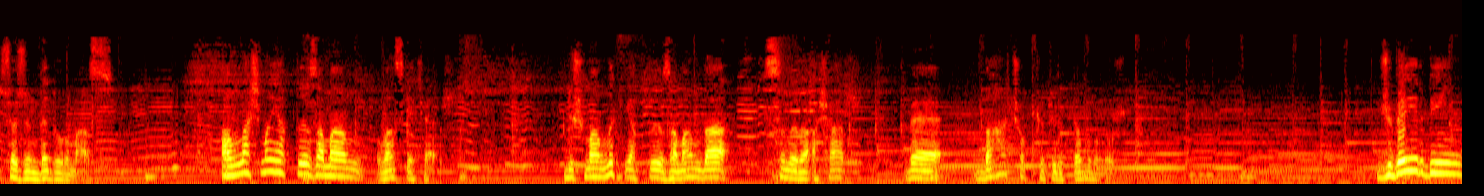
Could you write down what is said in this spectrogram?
sözünde durmaz. Anlaşma yaptığı zaman vazgeçer. Düşmanlık yaptığı zaman da sınırı aşar ve daha çok kötülükte bulunur. Cübeyr bin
